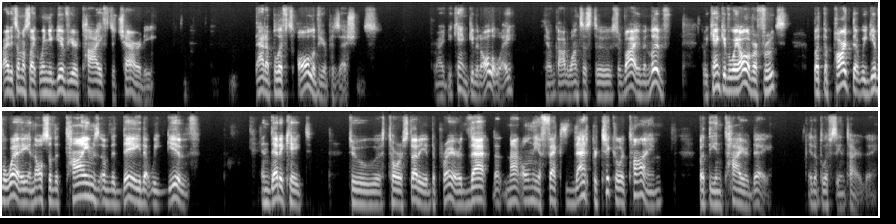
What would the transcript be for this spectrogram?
right? It's almost like when you give your tithe to charity, that uplifts all of your possessions, right? You can't give it all away. You know, God wants us to survive and live. we can't give away all of our fruits but the part that we give away and also the times of the day that we give and dedicate to Torah study and to prayer, that, that not only affects that particular time, but the entire day. It uplifts the entire day.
